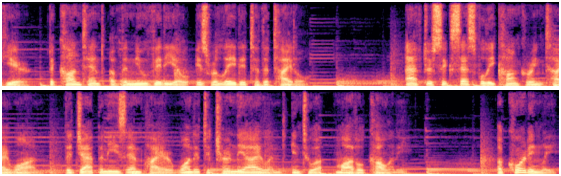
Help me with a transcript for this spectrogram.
here, the content of the new video is related to the title. After successfully conquering Taiwan, the Japanese Empire wanted to turn the island into a model colony. Accordingly,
